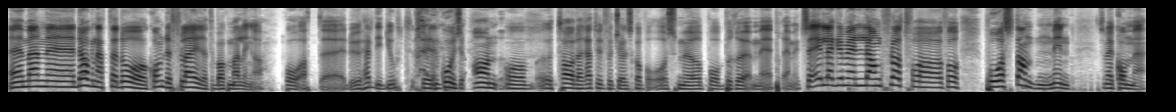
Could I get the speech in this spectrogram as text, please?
Eh, Men eh, dagen etter da kom det flere tilbakemeldinger på at eh, du er helt idiot. Det går jo ikke an å ta det rett ut fra kjøleskapet og smøre på brød med bremykt. Så jeg legger meg langflat for, for påstanden min som jeg kom med.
